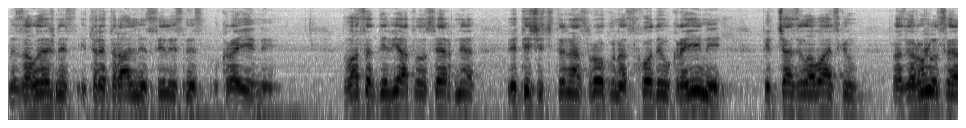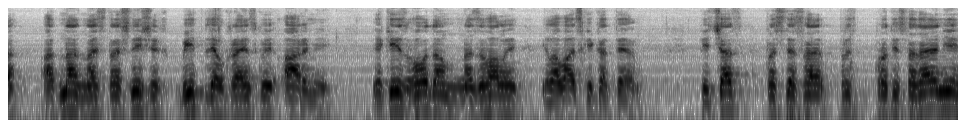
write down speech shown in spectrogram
незалежність і територіальну цілісність України. 29 серпня 2014 року на сході України під час Іловайським розгорнулася одна з найстрашніших битв для української армії, які згодом називали Іловайський котел. Під час протистояння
